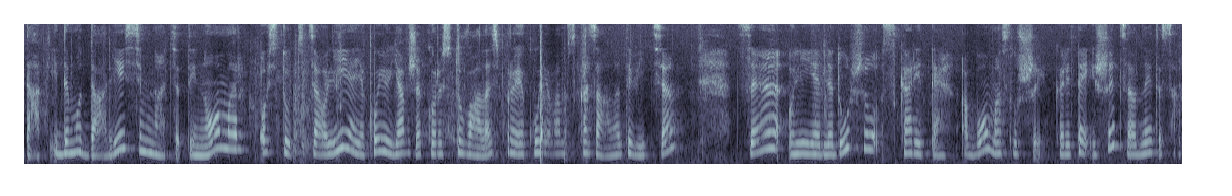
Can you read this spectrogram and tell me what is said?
Так, ідемо далі. 17 номер. Ось тут ця олія, якою я вже користувалась, про яку я вам сказала. Дивіться. Це олія для душу з каріте або масло ши. Каріте і ши це одне і те саме.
